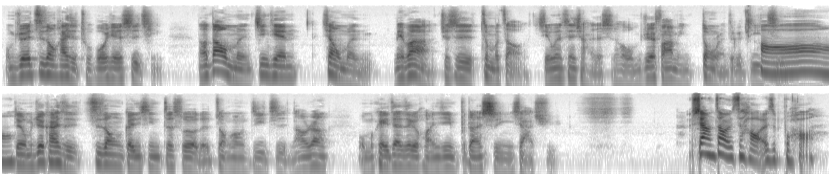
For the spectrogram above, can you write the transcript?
我们就会自动开始突破一些事情。然后当我们今天像我们。没办法，就是这么早结婚生小孩的时候，我们就会发明冻卵这个机制。哦，对，我们就开始自动更新这所有的状况机制，然后让我们可以在这个环境不断适应下去。这样到底是好还是不好？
